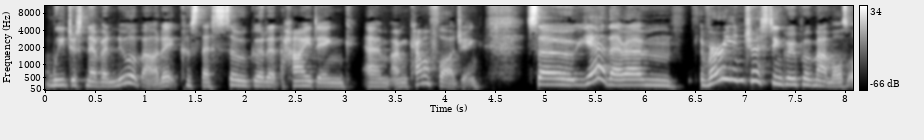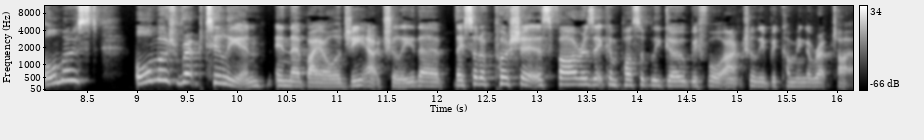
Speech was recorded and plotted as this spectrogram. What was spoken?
We just never knew about it because they're so good at hiding um, and camouflaging. So yeah, they're um, a very interesting group of mammals, almost almost reptilian in their biology. Actually, they they sort of push it as far as it can possibly go before actually becoming a reptile.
